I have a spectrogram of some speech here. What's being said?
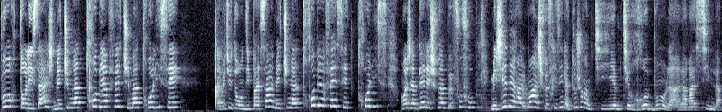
pour ton lissage. Mais tu me l'as trop bien fait, tu m'as trop lissé. D'habitude on dit pas ça, mais tu l'as trop bien fait, c'est trop lisse. Moi j'aime bien les cheveux un peu foufou. Mais généralement un cheveu frisé, il a toujours un petit, petit rebond là, à la racine là,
